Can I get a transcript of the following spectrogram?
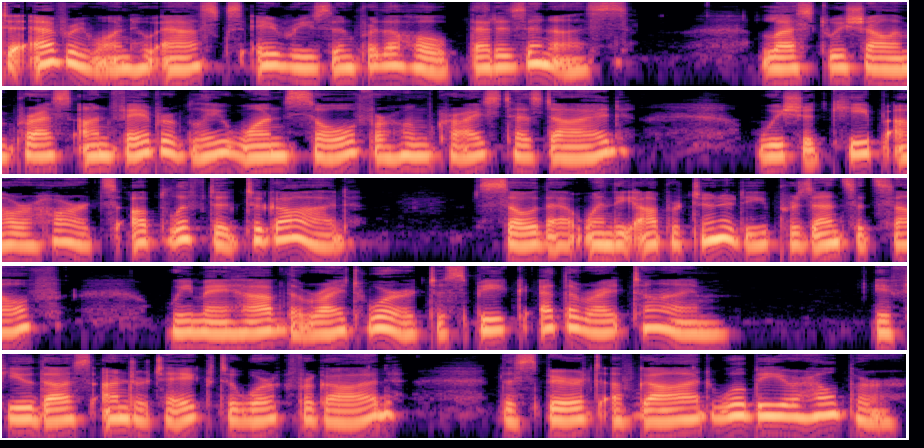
to everyone who asks a reason for the hope that is in us. Lest we shall impress unfavorably one soul for whom Christ has died, we should keep our hearts uplifted to God, so that when the opportunity presents itself, we may have the right word to speak at the right time. If you thus undertake to work for God, the Spirit of God will be your helper.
